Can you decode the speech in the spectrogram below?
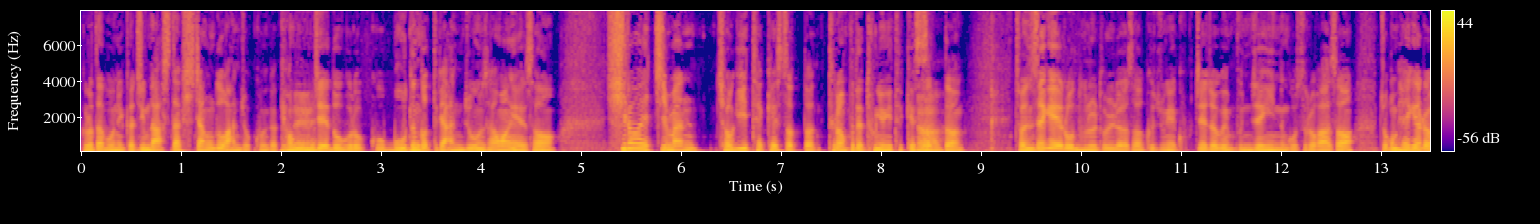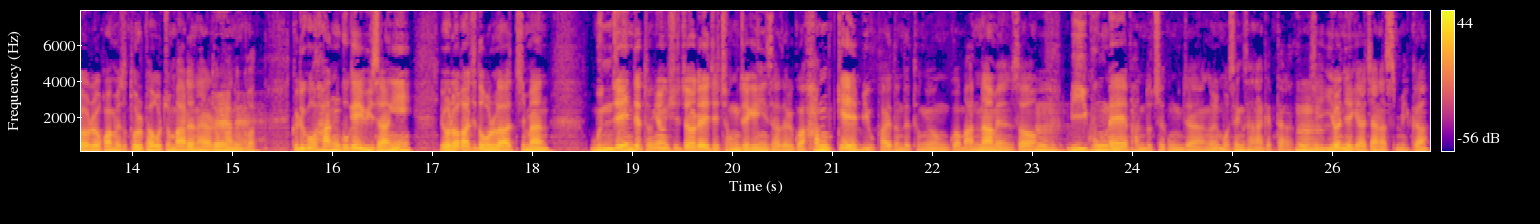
그러다 보니까 지금 나스닥 시장도 안 좋고, 그러니까 경제도 네. 그렇고 모든 것들이 안 좋은 상황에서 싫어했지만 적이 택했었던 트럼프 대통령이 택했었던 어. 전 세계로 눈을 돌려서 그 중에 국제적인 분쟁이 있는 곳으로 가서 조금 해결하려고 하면서 돌파구 좀 마련하려고 네네. 하는 것. 그리고 한국의 위상이 여러 가지도 올라왔지만 문재인 대통령 시절에 이제 정재계 인사들과 함께 미국 바이든 대통령과 만나면서 음. 미국 내 반도체 공장을 뭐 생산하겠다라든지 음. 이런 얘기하지 않았습니까?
